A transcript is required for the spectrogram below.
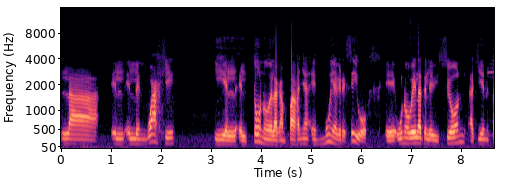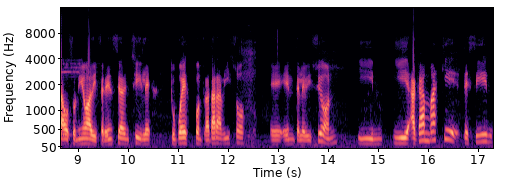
la, el, lenguaje y el, tono de la campaña es muy agresivo. Eh, uno ve la televisión aquí en Estados Unidos, a diferencia de en Chile, tú puedes contratar avisos eh, en televisión y, acá más que decir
